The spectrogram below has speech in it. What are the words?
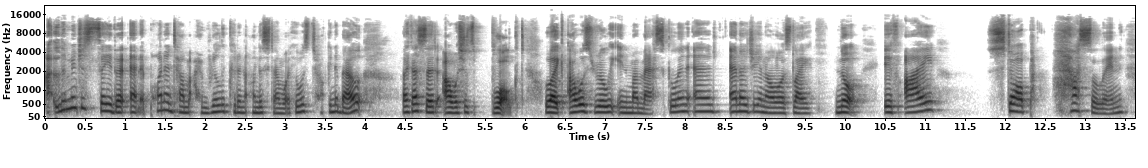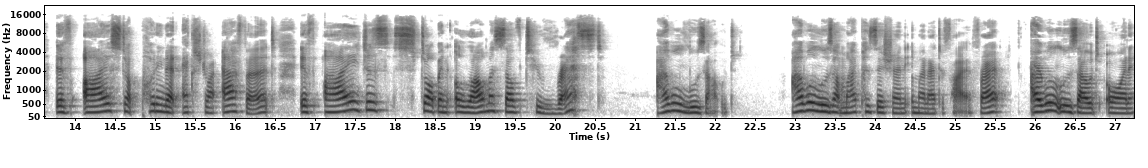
uh, let me just say that at a point in time, I really couldn't understand what he was talking about. Like I said, I was just blocked. Like I was really in my masculine en- energy, and I was like, no, if I stop hustling, if I stop putting that extra effort, if I just stop and allow myself to rest, I will lose out. I will lose out my position in my 9 to 5, right? I will lose out on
